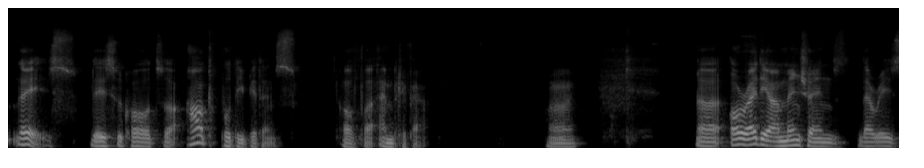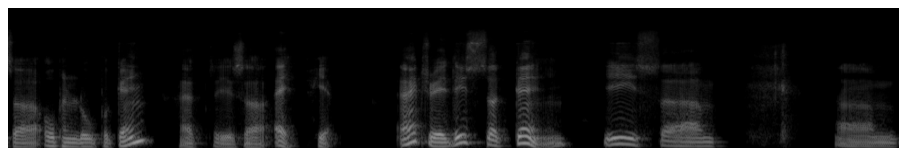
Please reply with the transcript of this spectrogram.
this. This is called the output impedance of uh, amplifier. Uh, uh, already I mentioned there is an open loop gain that is uh, A here. Actually, this uh, gain is um, um,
